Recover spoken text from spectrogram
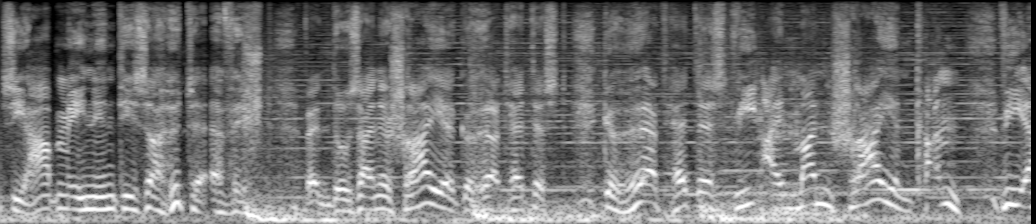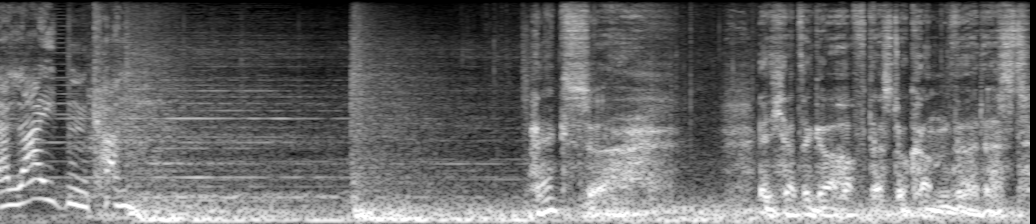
Sie haben ihn in dieser Hütte erwischt. Wenn du seine Schreie gehört hättest, gehört hättest, wie ein Mann schreien kann, wie er leiden kann. Hexe, ich hatte gehofft, dass du kommen würdest.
